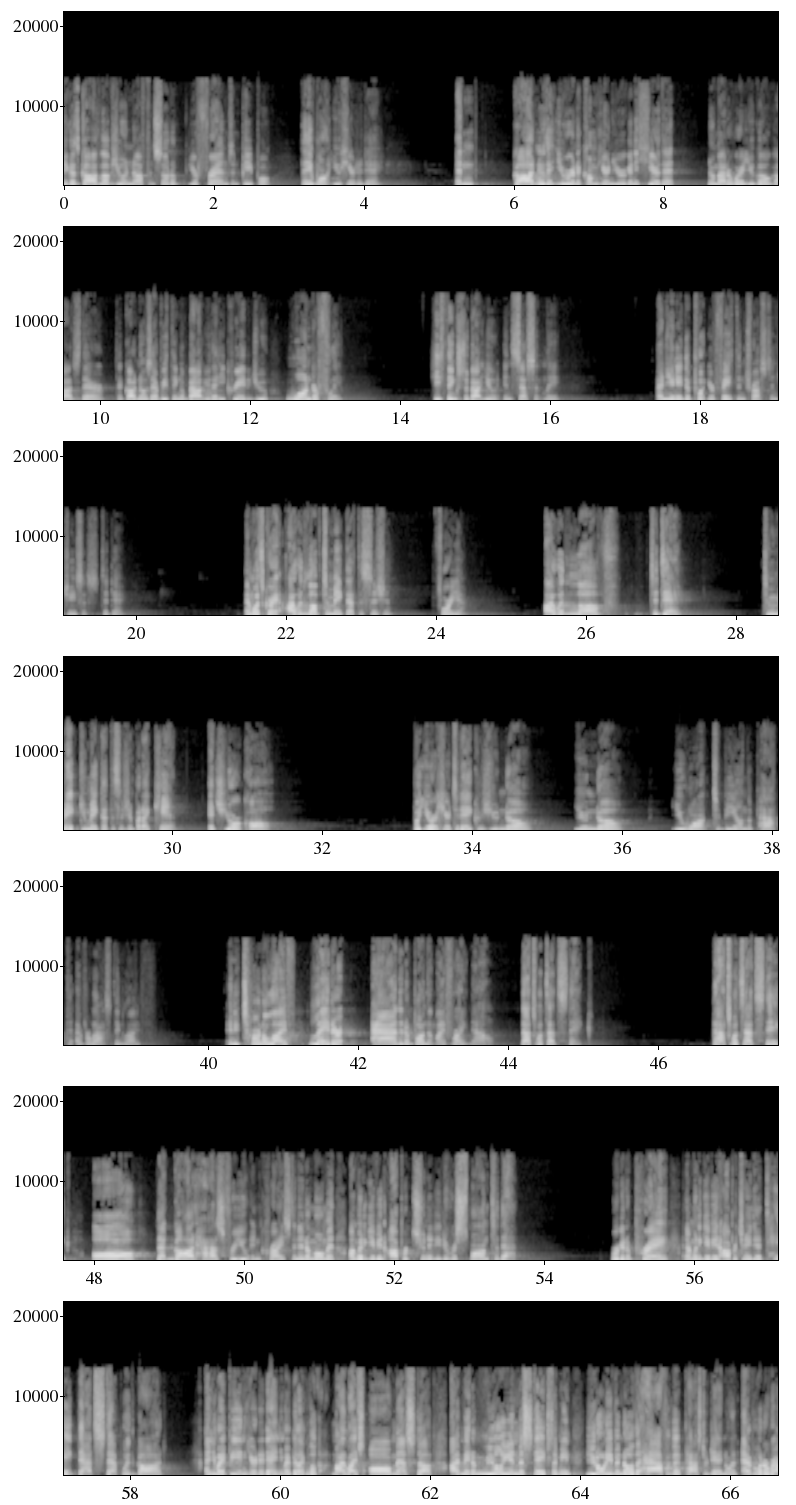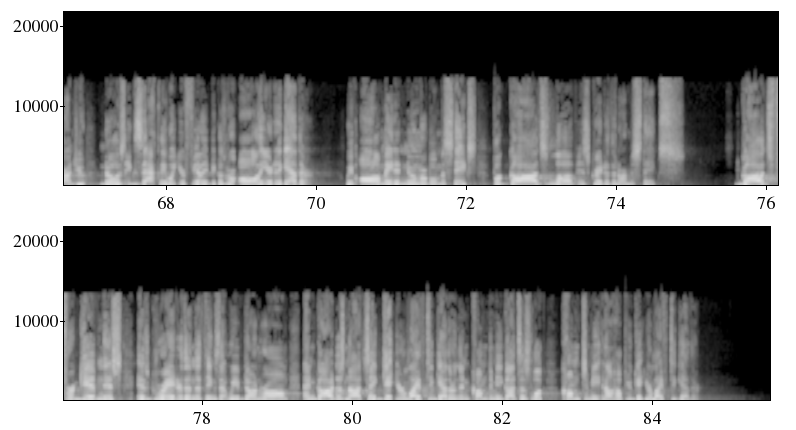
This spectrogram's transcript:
because God loves you enough, and so do your friends and people. They want you here today. And God knew that you were going to come here and you were going to hear that no matter where you go, God's there. That God knows everything about you, that He created you wonderfully. He thinks about you incessantly. And you need to put your faith and trust in Jesus today. And what's great, I would love to make that decision for you. I would love today to make you make that decision, but I can't. It's your call. But you're here today because you know, you know you want to be on the path to everlasting life. An eternal life later and an abundant life right now. That's what's at stake. That's what's at stake. All that God has for you in Christ. And in a moment, I'm going to give you an opportunity to respond to that. We're going to pray, and I'm going to give you an opportunity to take that step with God. And you might be in here today and you might be like, look, my life's all messed up. I've made a million mistakes. I mean, you don't even know the half of it, Pastor Daniel, and everyone around you knows exactly what you're feeling because we're all here together. We've all made innumerable mistakes, but God's love is greater than our mistakes. God's forgiveness is greater than the things that we've done wrong. And God does not say, get your life together and then come to me. God says, look, come to me and I'll help you get your life together.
